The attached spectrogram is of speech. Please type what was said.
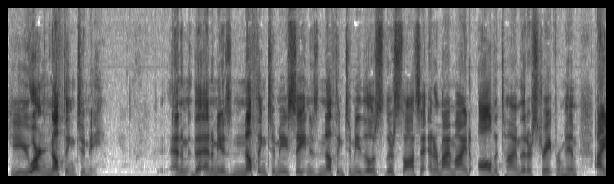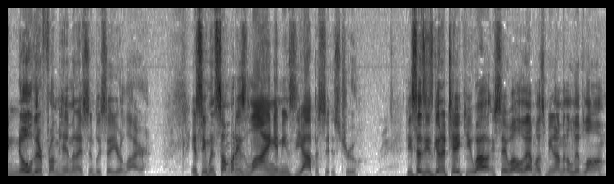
You are nothing to me. The enemy is nothing to me. Satan is nothing to me. Those, there's thoughts that enter my mind all the time that are straight from him. I know they're from him, and I simply say, You're a liar. And see, when somebody's lying, it means the opposite is true. He says he's going to take you out. You say, well, that must mean I'm going to live long.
